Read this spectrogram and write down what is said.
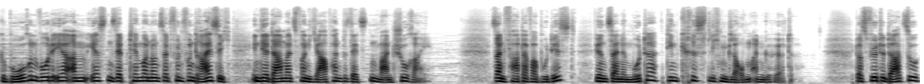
Geboren wurde er am 1. September 1935 in der damals von Japan besetzten Mandschurei. Sein Vater war Buddhist, während seine Mutter dem christlichen Glauben angehörte. Das führte dazu,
